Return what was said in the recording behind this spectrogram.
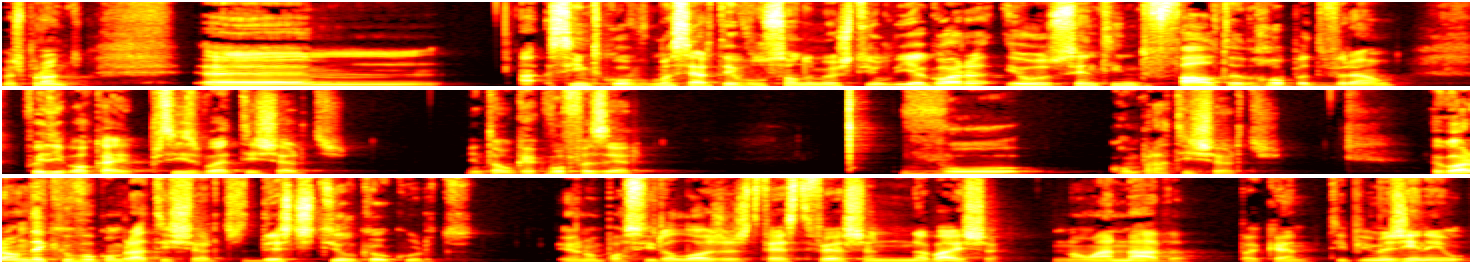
Mas pronto. Ehm, ah, sinto que houve uma certa evolução do meu estilo. E agora eu sentindo falta de roupa de verão, foi tipo, ok, preciso de t-shirts. Então o que é que vou fazer? Vou comprar t-shirts. Agora, onde é que eu vou comprar t-shirts deste estilo que eu curto? Eu não posso ir a lojas de fast fashion na baixa. Não há nada bacana. Tipo, imaginem,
